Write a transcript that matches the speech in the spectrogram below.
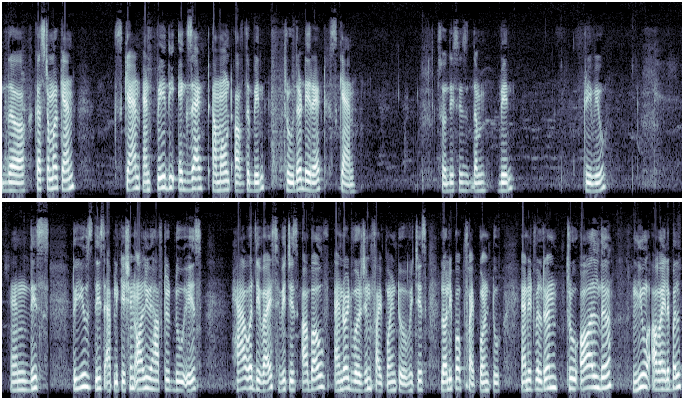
the customer can scan and pay the exact amount of the bill through the direct scan. So this is the bill preview. And this to use this application all you have to do is have a device which is above android version 5.2 which is lollipop 5.2 and it will run through all the new available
